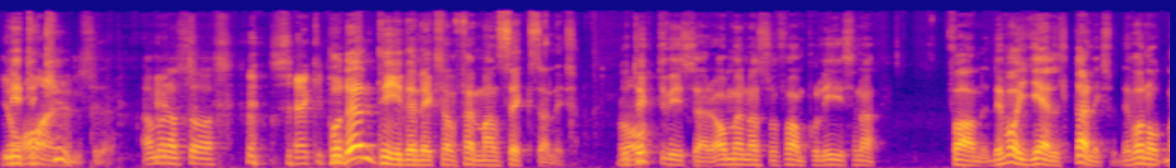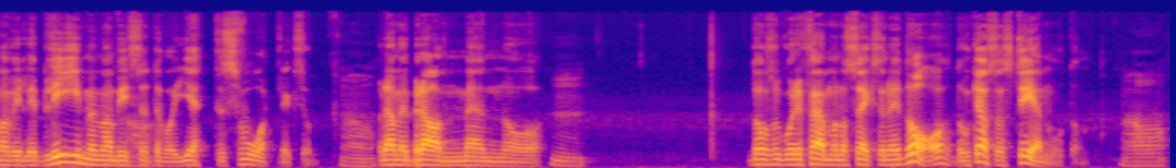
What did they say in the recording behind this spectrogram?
Lite Ja, kul sådär. Ja men alltså. Säkert. På den tiden liksom, femman, sexan liksom. Då Ja. tyckte vi så här, ja men alltså fan poliserna. Fan, det var hjältar liksom. Det var något man ville bli men man visste Ja. att det var jättesvårt liksom. Ja. Och det här med brandmän och Mm. de som går i femman och sexan idag, de kastar sten mot dem. Ja.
